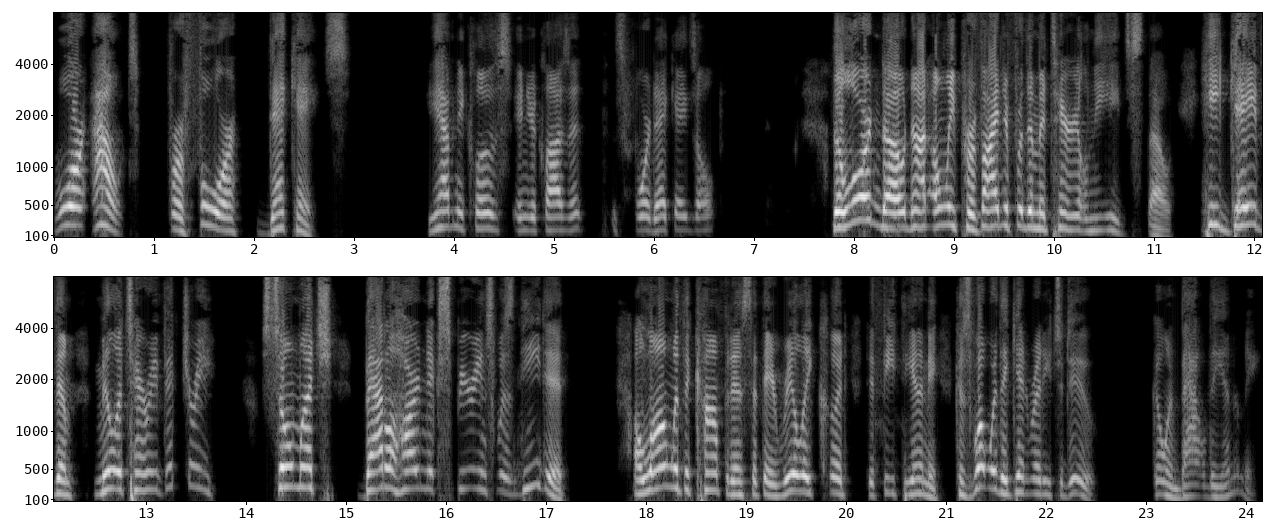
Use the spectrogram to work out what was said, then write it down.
wore out for four decades. Do you have any clothes in your closet that's four decades old? The Lord, though, not only provided for the material needs, though, He gave them military victory. So much battle hardened experience was needed, along with the confidence that they really could defeat the enemy. Because what were they getting ready to do? Go and battle the enemy.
